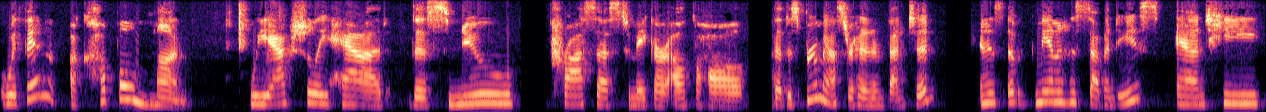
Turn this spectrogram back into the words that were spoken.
within a couple months, we actually had this new process to make our alcohol that this brewmaster had invented and is a man in his 70s, and he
